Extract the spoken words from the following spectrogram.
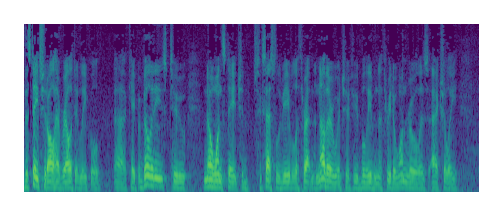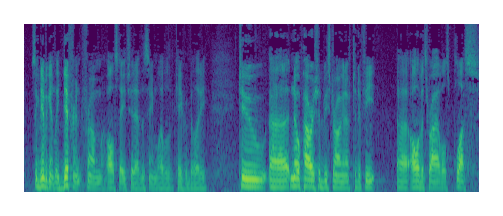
the states should all have relatively equal uh, capabilities, to no one state should successfully be able to threaten another, which, if you believe in the three to one rule, is actually significantly different from all states should have the same levels of capability, to uh, no power should be strong enough to defeat uh, all of its rivals plus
